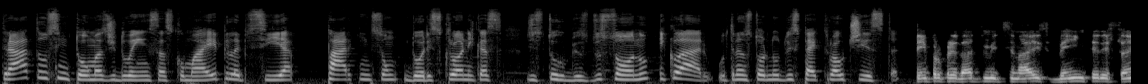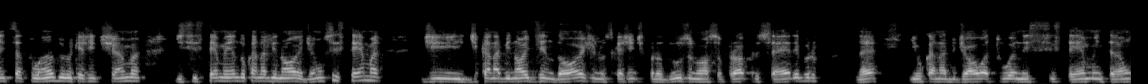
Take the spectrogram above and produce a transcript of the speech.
Trata os sintomas de doenças como a epilepsia, Parkinson, dores crônicas, distúrbios do sono e, claro, o transtorno do espectro autista. Tem propriedades medicinais bem interessantes atuando no que a gente chama de sistema endocannabinoide. É um sistema de, de canabinoides endógenos que a gente produz no nosso próprio cérebro, né? E o canabidiol atua nesse sistema, então,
